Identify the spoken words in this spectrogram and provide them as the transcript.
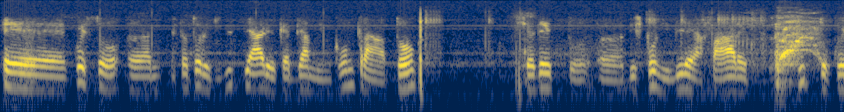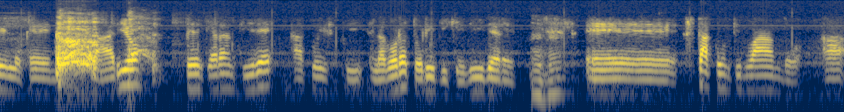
E questo eh, amministratore giudiziario che abbiamo incontrato si è detto eh, disponibile a fare tutto quello che è necessario per garantire a questi lavoratori di che vivere. Uh-huh. Eh, sta continuando a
